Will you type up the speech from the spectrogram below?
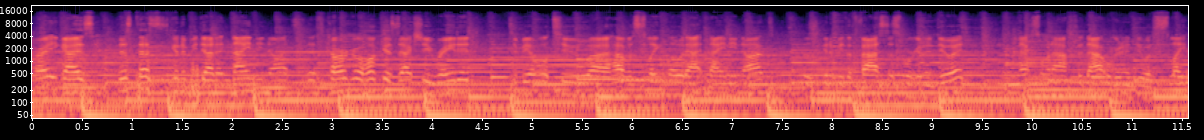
All right, you guys, this test is going to be done at 90 knots. This cargo hook is actually rated to be able to uh, have a sling load at 90 knots. Is going to be the fastest we're going to do it. The next one after that, we're going to do a slight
